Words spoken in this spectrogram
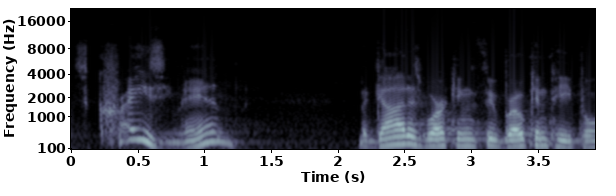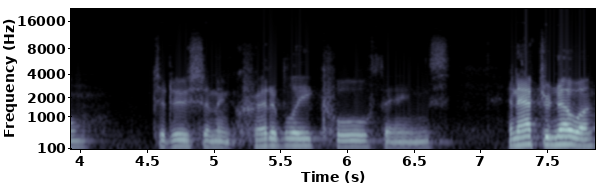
It's crazy, man. But God is working through broken people to do some incredibly cool things. And after Noah,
